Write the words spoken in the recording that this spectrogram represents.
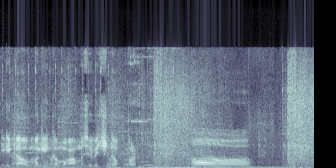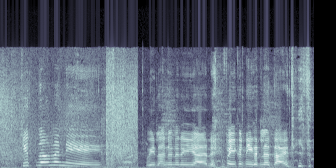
ikaw maging kamukha mo si Witch Doctor. Oh. Naman eh. Wait, ano na nangyayari? Paikot-ikot lang tayo dito.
